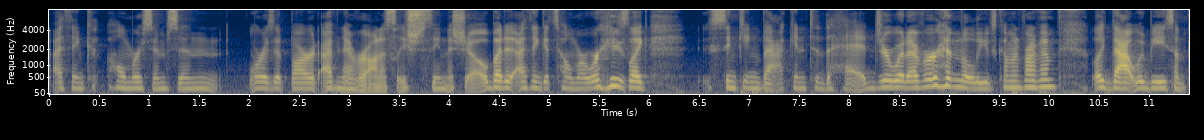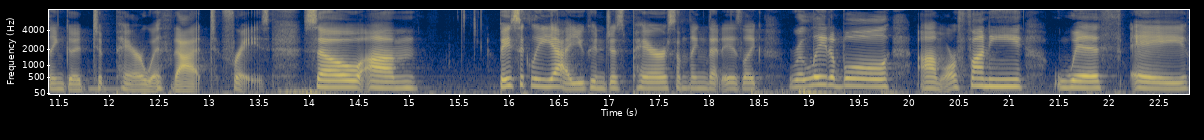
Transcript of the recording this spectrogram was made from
I think Homer Simpson or is it Bart? I've never honestly seen the show, but it, I think it's Homer where he's like sinking back into the hedge or whatever and the leaves come in front of him. Like that would be something good to pair with that phrase. So, um, basically, yeah, you can just pair something that is like relatable um, or funny with a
